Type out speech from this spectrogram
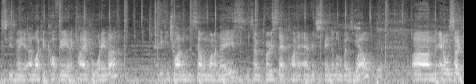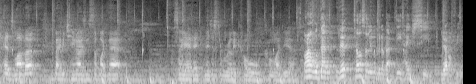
excuse me, uh like a coffee and a cake or whatever, you can try them, sell them one of these. So boost that kind of average spend a little bit as well. Yep. Um, and also kids love it, baby chinos and stuff like that. So yeah, they're, they're just a really cool, cool idea. All right. Well, then let, tell us a little bit about DHC Yep. coffee.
